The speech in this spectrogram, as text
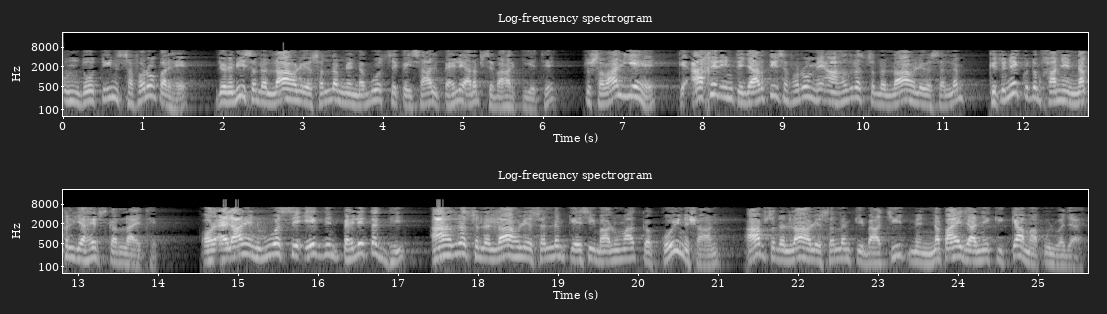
ان دو تین سفروں پر ہے جو نبی صلی اللہ علیہ وسلم نے نبوت سے کئی سال پہلے عرب سے باہر کیے تھے۔ تو سوال یہ ہے کہ آخر ان تجارتی سفروں میں آ حضرت صلی اللہ علیہ وسلم کتنے کتب خانے نقل یا حفظ کر لائے تھے؟ اور اعلان نبوت سے ایک دن پہلے تک بھی آ حضرت صلی اللہ علیہ وسلم کی ایسی معلومات کا کوئی نشان آپ صلی اللہ علیہ وسلم کی بات چیت میں نہ پائے جانے کی کیا معقول وجہ ہے؟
